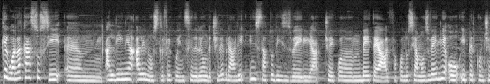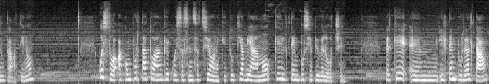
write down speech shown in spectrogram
che guarda caso si ehm, allinea alle nostre frequenze delle onde cerebrali in stato di sveglia, cioè beta e alfa, quando siamo svegli o iperconcentrati, no? Questo ha comportato anche questa sensazione che tutti abbiamo che il tempo sia più veloce perché ehm, il tempo in realtà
